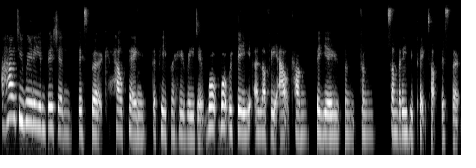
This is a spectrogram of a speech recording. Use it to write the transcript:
How do you really envision this book helping the people who read it? What what would be a lovely outcome for you from from somebody who picked up this book?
